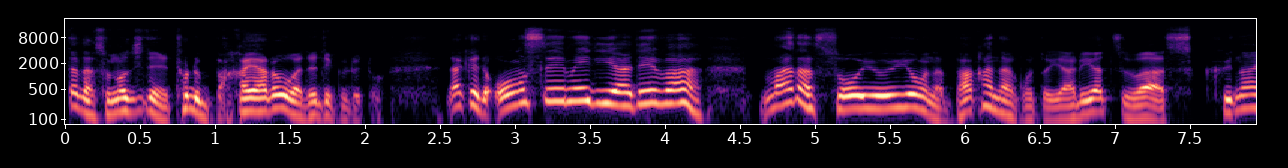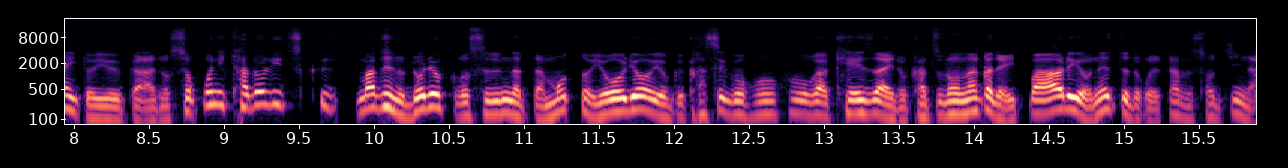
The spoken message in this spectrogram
たらその時点で取るバカ野郎が出てくると。だけど音声メディアではまだそういうようなバカなことやるやつは少ないというか、あの、そこにたどり着くまでの努力をするんだったらもっと容量よく稼ぐ方法が経済の活動の中でいっぱいあるよねってところで多分そっちに流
